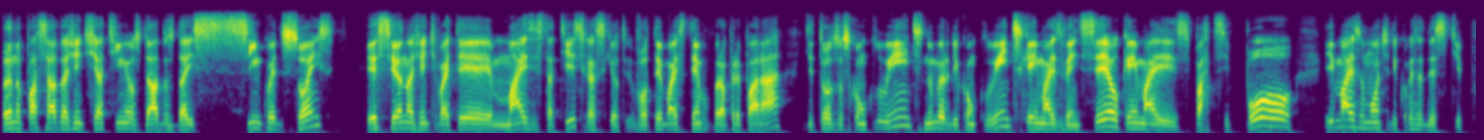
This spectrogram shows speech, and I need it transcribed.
ano passado a gente já tinha os dados das cinco edições, esse ano a gente vai ter mais estatísticas, que eu vou ter mais tempo para preparar, de todos os concluintes, número de concluintes, quem mais venceu, quem mais participou e mais um monte de coisa desse tipo.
